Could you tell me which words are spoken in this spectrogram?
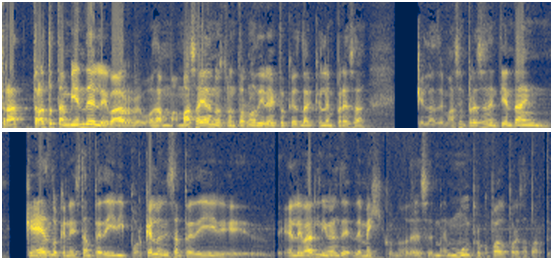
tra- trato también de elevar, o sea, más allá de nuestro entorno directo, que es la, que es la empresa, que las demás empresas entiendan qué es lo que necesitan pedir y por qué lo necesitan pedir, eh, elevar el nivel de, de México, ¿no? Es muy preocupado por esa parte.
